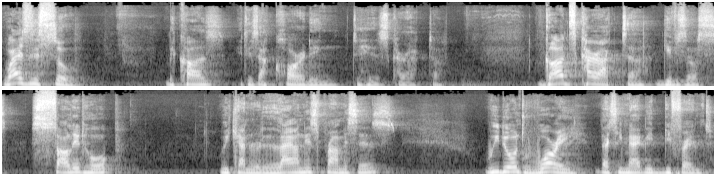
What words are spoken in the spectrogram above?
Why is this so? Because it is according to His character. God's character gives us solid hope. We can rely on His promises. We don't worry that He might be different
